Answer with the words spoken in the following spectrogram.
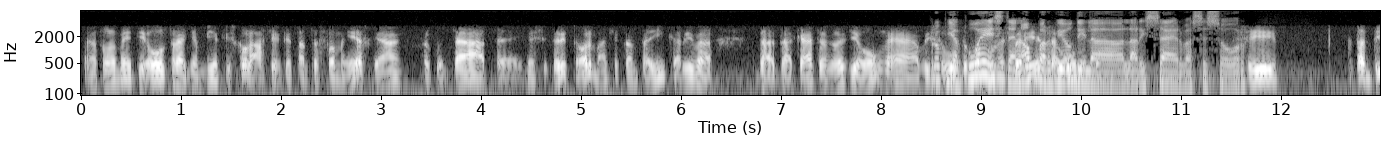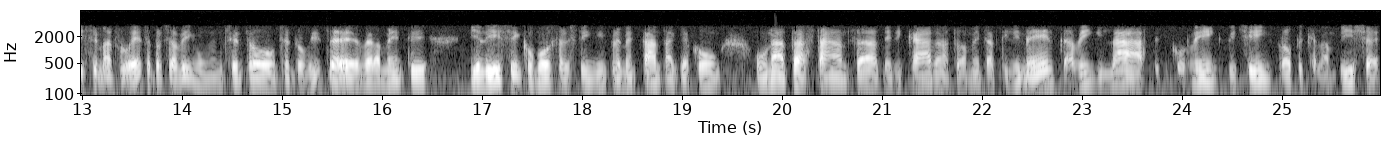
naturalmente oltre agli ambienti scolastici anche tante famiglie che hanno frequentato i nostri territori ma anche tanta in che arriva da, da altre regioni eh, ha vissuto proprio a questa no? per via della la riserva assessore sì tantissima influenza perché abbiamo un centro, un centro visite veramente bellissimo come se stiamo implementando anche con un'altra stanza dedicata naturalmente al tilimento abbiamo il LAST di Corning, Picin proprio che l'ambisce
